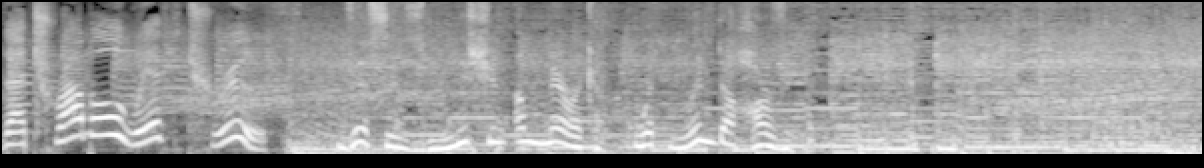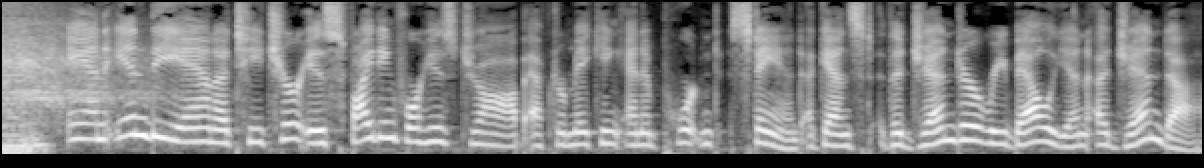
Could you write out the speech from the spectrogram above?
The trouble with truth. This is Mission America with Linda Harvey. Indiana teacher is fighting for his job after making an important stand against the gender rebellion agenda.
